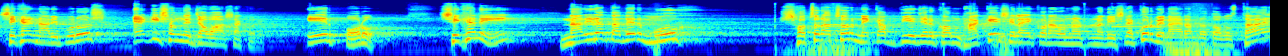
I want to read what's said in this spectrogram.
সেখানে নারী পুরুষ একই সঙ্গে যাওয়া আসা করে। এরপরও সেখানে নারীরা তাদের মুখ সচরাচর নেকাব দিয়ে যেরকম ঢাকে সেলাই করা অন্যটনা দিয়ে সেটা করবে না এরামরত অবস্থায়।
